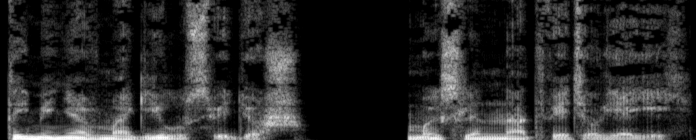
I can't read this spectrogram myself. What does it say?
«Ты меня в могилу сведешь», — мысленно ответил я ей.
